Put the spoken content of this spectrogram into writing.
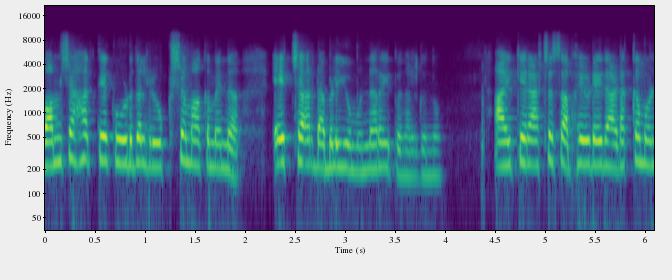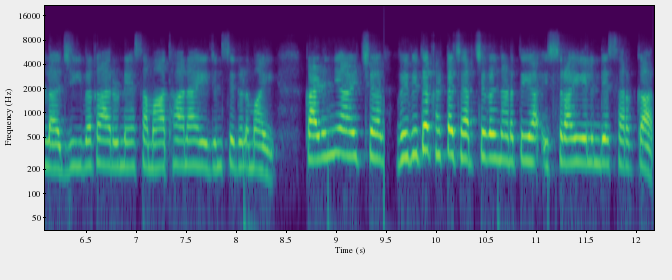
വംശഹത്യ കൂടുതൽ രൂക്ഷമാക്കുമെന്ന് എച്ച് ആർ ഡബ്ല്യു മുന്നറിയിപ്പ് നൽകുന്നു. ഐക്യരാഷ്ട്രസഭയുടേത് അടക്കമുള്ള ജീവകാരുണ്യ സമാധാന ഏജൻസികളുമായി കഴിഞ്ഞ ആഴ്ച വിവിധ ഘട്ട ചർച്ചകൾ നടത്തിയ ഇസ്രായേലിന്റെ സർക്കാർ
